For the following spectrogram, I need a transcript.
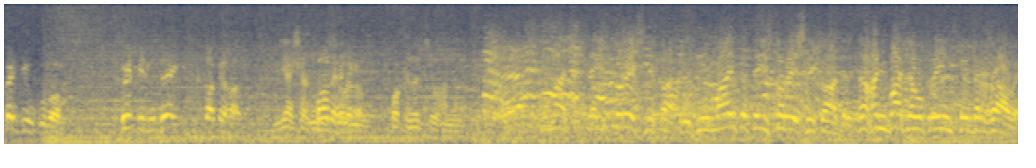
вказівку вам? бити людей і пускати газ. Я зараз Пане генерал. поки на цього не. Знімайте, це історичні кадри. Знімайте це історичні кадри. Це ганьба для української держави.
